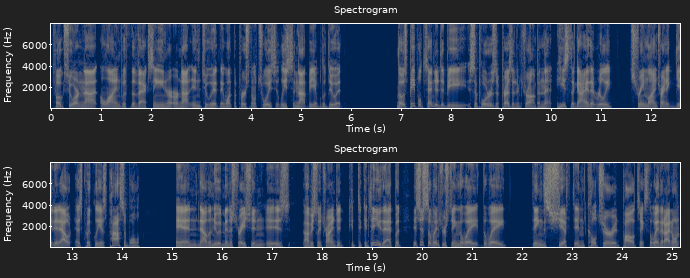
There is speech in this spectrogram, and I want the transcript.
folks who are not aligned with the vaccine or, or not into it. They want the personal choice, at least, to not be able to do it. Those people tended to be supporters of President Trump, and that he's the guy that really streamlined trying to get it out as quickly as possible. And now the new administration is obviously trying to to continue that. But it's just so interesting the way the way things shift in culture and politics, the way that I don't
